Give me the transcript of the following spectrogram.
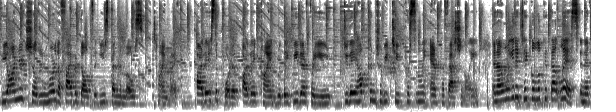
beyond your children, who are the five adults that you spend the most time with? Are they supportive? Are they kind? Would they be there for you? Do they help contribute to you personally and professionally? And I want you to take a look at that list. And if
